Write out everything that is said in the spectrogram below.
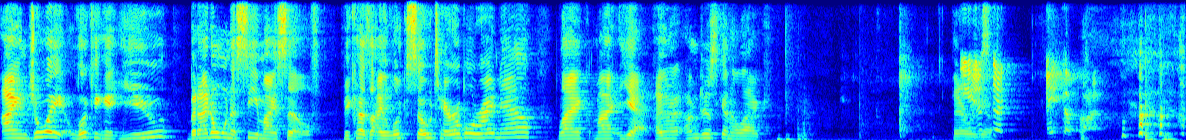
I enjoy looking at you, but I don't want to see myself because I look so terrible right now. Like my yeah, I, I'm just gonna like. There you we just go. got makeup on.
